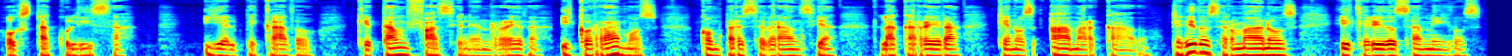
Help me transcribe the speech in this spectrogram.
obstaculiza y el pecado que tan fácil enreda y corramos con perseverancia la carrera que nos ha marcado. Queridos hermanos y queridos amigos,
